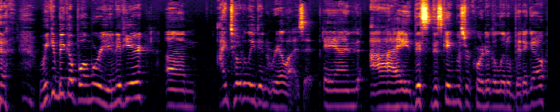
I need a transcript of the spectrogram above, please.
we can pick up one more unit here. Um, I totally didn't realize it. And I this this game was recorded a little bit ago,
